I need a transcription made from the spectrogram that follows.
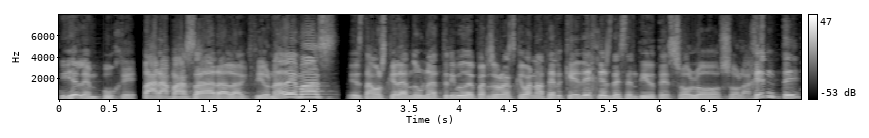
y el empuje para pasar a la acción. Además, estamos creando una tribu de personas que van a hacer que dejes de sentirte solo sola. Gente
